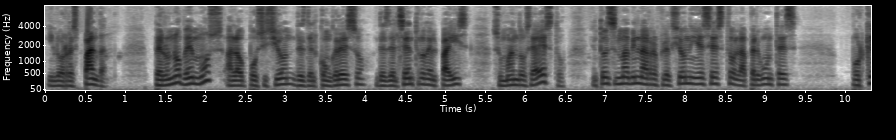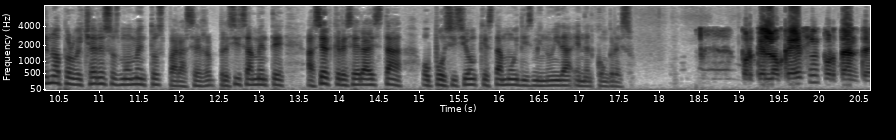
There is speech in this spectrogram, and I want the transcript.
y lo respaldan pero no vemos a la oposición desde el Congreso, desde el centro del país, sumándose a esto. Entonces, más bien la reflexión y es esto, la pregunta es, ¿por qué no aprovechar esos momentos para hacer precisamente hacer crecer a esta oposición que está muy disminuida en el Congreso? Porque lo que es importante,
